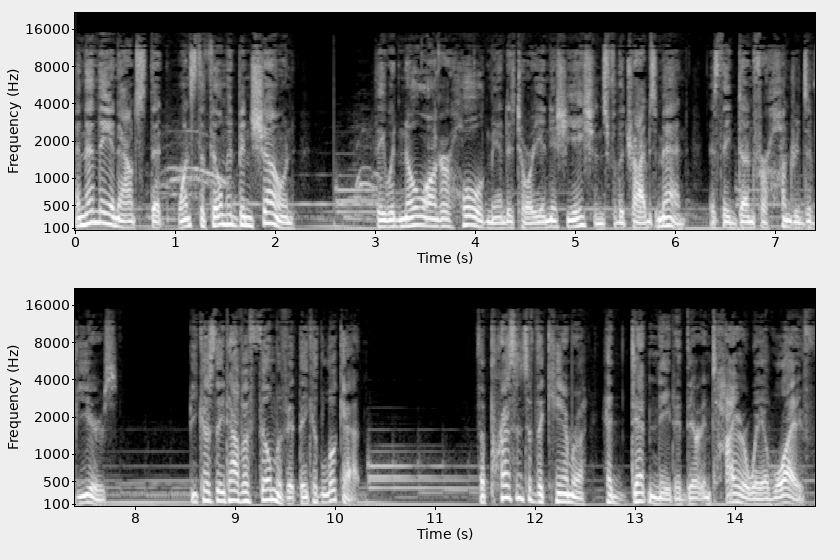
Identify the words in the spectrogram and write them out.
And then they announced that once the film had been shown, they would no longer hold mandatory initiations for the tribe's men, as they'd done for hundreds of years, because they'd have a film of it they could look at. The presence of the camera had detonated their entire way of life.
